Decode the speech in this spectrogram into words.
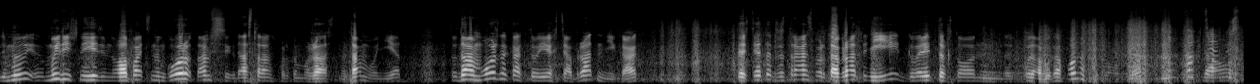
мы, мы лично едем на Лопатиную гору, там всегда с транспортом ужасно, там его нет. Туда можно как-то уехать, обратно никак. То есть этот же транспорт обратно не едет, говорит то, что он куда, в Агафонов, да? В Октябрьский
